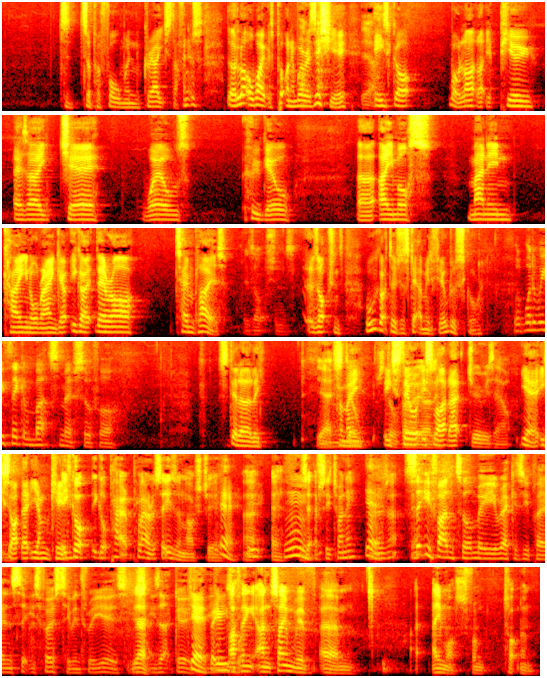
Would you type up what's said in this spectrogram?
to, to perform and create stuff, and it was there a lot of weight was put on him. Whereas this year, Yeah. he's got well, like like Pugh, as a chair, Wells, Hugill, uh, Amos, Manning, Kane, or Rangel. You go. There are ten players There's options. There's options. All we've got to do is just get our midfielders scoring. What, what do we think of Matt Smith so far? Still early Yeah, for still, me. he's still. It's early. like that. Jury's out. Yeah, he's like that young kid. He got he got player, player of the season last year. Yeah. Uh, He- F- is it FC Twente? Yeah. Where is that? City fan told me he reckons he's playing City's first team in three years. He's, Yeah. he's that good. Yeah, but he's- I think, and same with um, Amos from Tottenham.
